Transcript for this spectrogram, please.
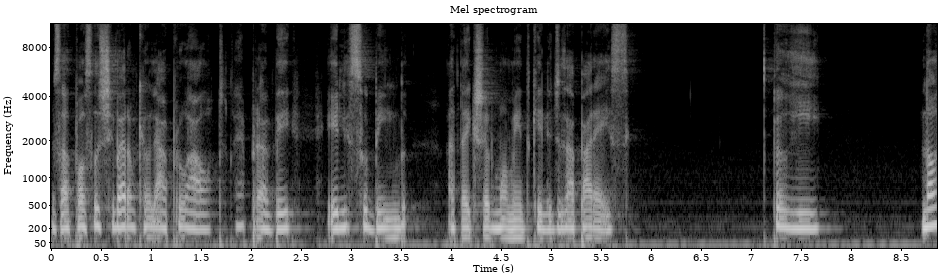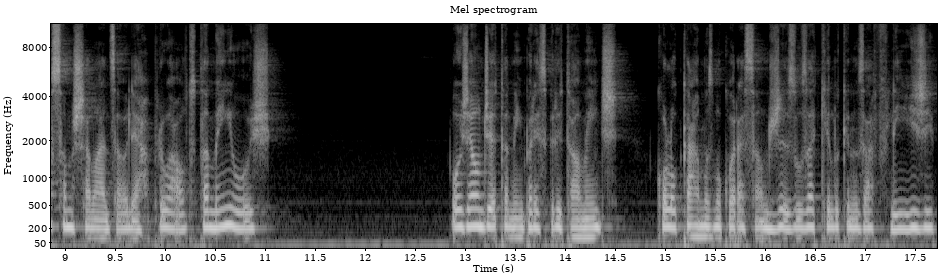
Os apóstolos tiveram que olhar para o alto, né, para ver Ele subindo, até que chega o um momento que Ele desaparece. E nós somos chamados a olhar para o alto também hoje. Hoje é um dia também para espiritualmente colocarmos no coração de Jesus aquilo que nos aflige,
